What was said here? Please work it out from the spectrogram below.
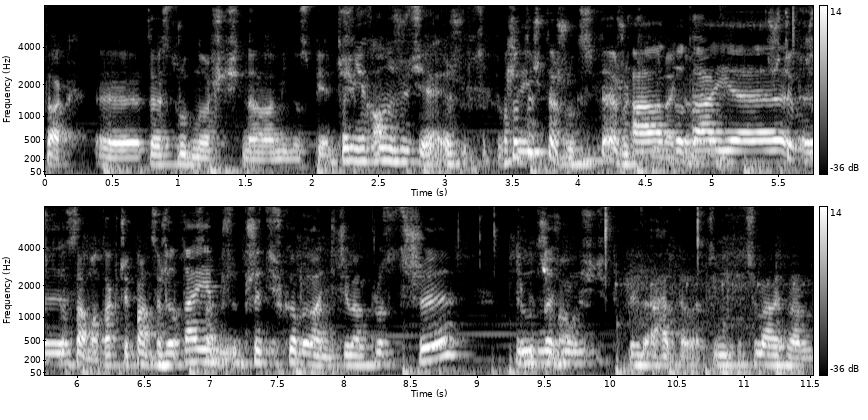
Tak, yy, to jest trudność na minus 5. To niech on rzuci, rzucę. No to też też rzuć, też rzuć A dodaję, Czy to y, samo, tak? Czy pancerz Dodaję przy, przeciwko broni, czyli mam plus 3. Trudność Aha, dobra, czyli wytrzymałość mam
